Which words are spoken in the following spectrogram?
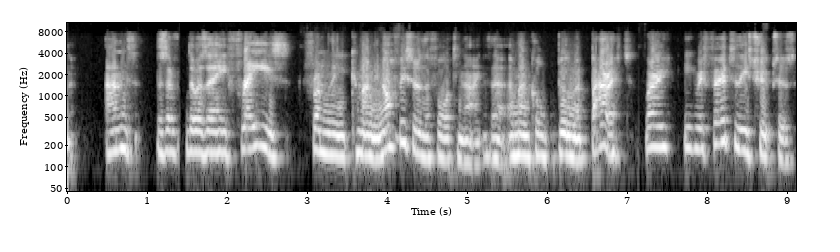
them. And there's a, there was a phrase from the commanding officer of the 49th, a man called Boomer Barrett, where he, he referred to these troops as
